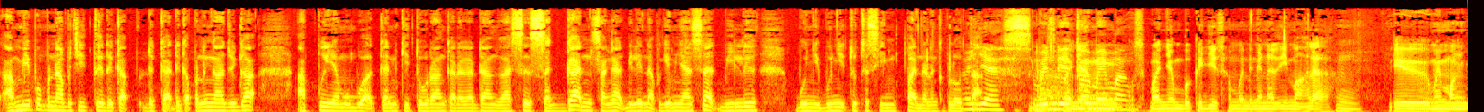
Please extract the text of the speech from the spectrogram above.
Amir pun pernah bercerita Dekat dekat dekat pendengar juga Apa yang membuatkan kita orang kadang-kadang Rasa segan sangat Bila nak pergi menyiasat Bila bunyi-bunyi tu tersimpan dalam kepala otak Yes Ha, Benda tu sepanjang- memang. Sepanjang bekerja sama dengan Azimah lah. Hmm. Dia memang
